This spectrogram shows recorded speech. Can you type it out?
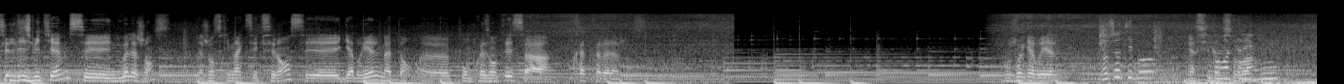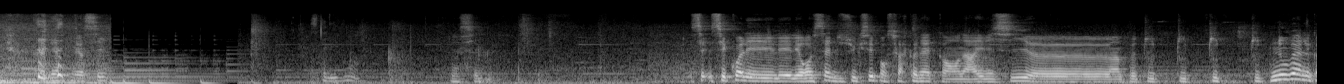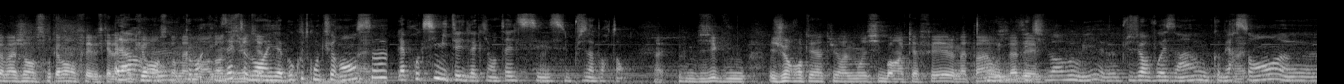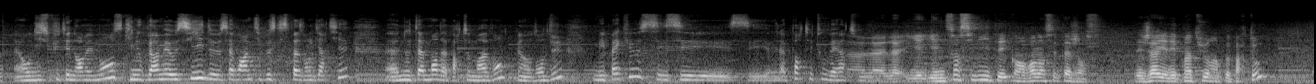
C'est le 18e, c'est une nouvelle agence, l'agence Rimax Excellence et Gabriel m'attend euh, pour me présenter sa très très belle agence. Bonjour Gabriel. Bonjour Thibault. Merci de Comment me recevoir. allez-vous? Très bien, merci. Installez-vous. Merci. C'est quoi les, les- les recettes du succès pour se faire connaître quand on arrive ici euh, un peu toute toute- toute- toute nouvelle comme agence Comment on fait? Parce qu'il y a la Alors, concurrence euh, quand même comment- dans le exactement, 18e. il y a beaucoup de concurrence. La proximité de la clientèle, c'est le plus important. Ouais. Vous me disiez que vous, les gens rentraient naturellement ici boire un café le matin oui, au-delà des... effectivement, oui, oui. euh, plusieurs voisins ou commerçants. euh, on discute énormément, ce qui nous permet aussi de savoir un petit peu ce qui se passe dans le quartier, euh, notamment d'appartements à vendre, bien entendu, mais pas que. c'est la porte est ouverte. La- Il y, y a une sensibilité quand on rentre dans cette agence. Déjà, il y a des peintures un peu partout.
